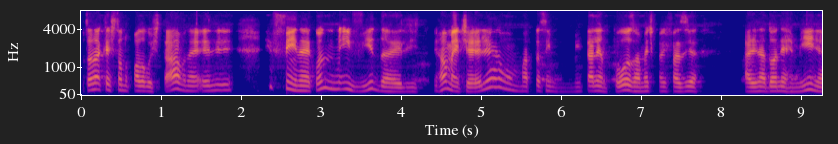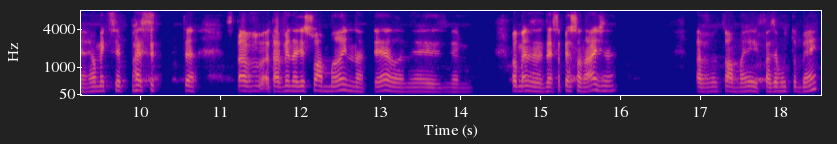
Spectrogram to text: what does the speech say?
voltando à questão do Paulo Gustavo, né? Ele, enfim, né? Quando em vida, ele realmente ele era um assim, bem talentoso, realmente quando ele fazia ali na Dona Hermínia, realmente você parece você tá, tá vendo ali sua mãe na tela, né? Pelo menos nessa personagem, né? Tá vendo sua mãe fazer muito bem.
